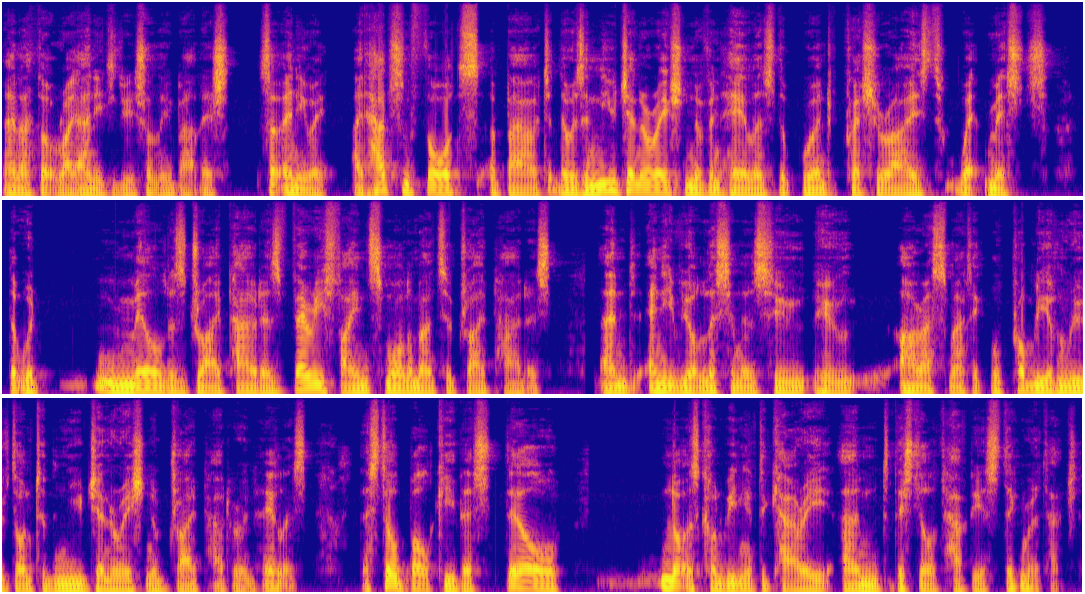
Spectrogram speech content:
And I thought, right, I need to do something about this. So anyway, I'd had some thoughts about there was a new generation of inhalers that weren't pressurized wet mists that would milled as dry powders, very fine, small amounts of dry powders. And any of your listeners who, who are asthmatic will probably have moved on to the new generation of dry powder inhalers. They're still bulky. They're still not as convenient to carry and they still have the stigma attached.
